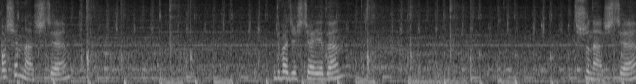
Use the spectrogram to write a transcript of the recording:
18 21 13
